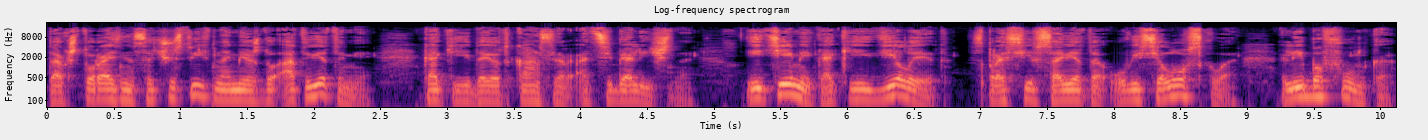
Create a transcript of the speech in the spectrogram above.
так что разница чувствительна между ответами, какие дает канцлер от себя лично, и теми, какие делает, спросив совета у Веселовского, либо Функа.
